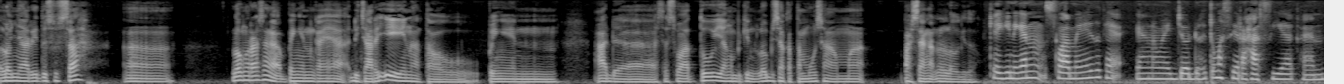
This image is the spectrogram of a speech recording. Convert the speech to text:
lo nyari itu susah, eh, lo ngerasa nggak pengen kayak dicariin atau pengen ada sesuatu yang bikin lo bisa ketemu sama pasangan lo gitu? kayak gini kan selama ini tuh kayak yang namanya jodoh itu masih rahasia kan.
